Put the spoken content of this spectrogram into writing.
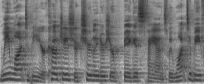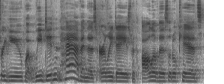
We want to be your coaches, your cheerleaders, your biggest fans. We want to be for you what we didn't have in those early days with all of those little kids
